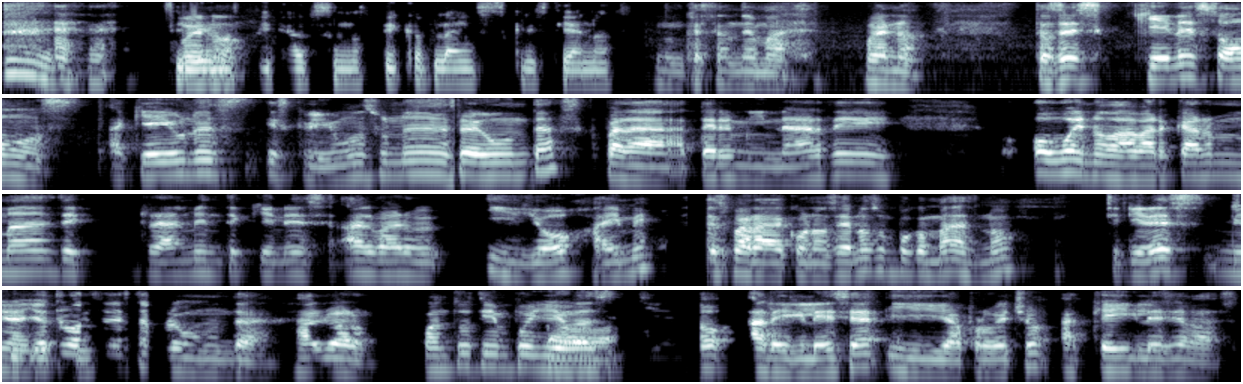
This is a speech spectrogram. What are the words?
sí, bueno, unos pick-up lines cristianos. Nunca están de más. Bueno, entonces, ¿quiénes somos? Aquí hay unas, escribimos unas preguntas para terminar de, o bueno, abarcar más de realmente quién es Álvaro y yo, Jaime, pues para conocernos un poco más, ¿no? Si quieres, mira, yo te voy a hacer esta pregunta, Álvaro. ¿Cuánto tiempo llevas yendo a la iglesia y aprovecho, ¿a qué iglesia vas?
